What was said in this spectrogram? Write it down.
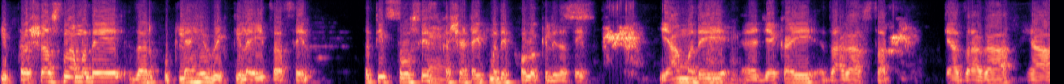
की प्रशासनामध्ये जर कुठल्याही व्यक्तीला यायचं असेल तर ती प्रोसेस. कशा टाईपमध्ये फॉलो केली जाते? यामध्ये जे काही जागा असतात त्या जागा ह्या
